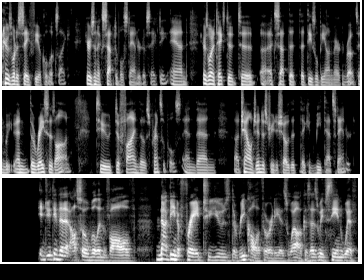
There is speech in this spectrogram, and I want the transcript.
here's what a safe vehicle looks like. Here's an acceptable standard of safety, and here's what it takes to to uh, accept that that these will be on American roads. And we and the race is on to define those principles, and then uh, challenge industry to show that they can meet that standard. And do you think that it also will involve not being afraid to use the recall authority as well? Because as we've seen with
